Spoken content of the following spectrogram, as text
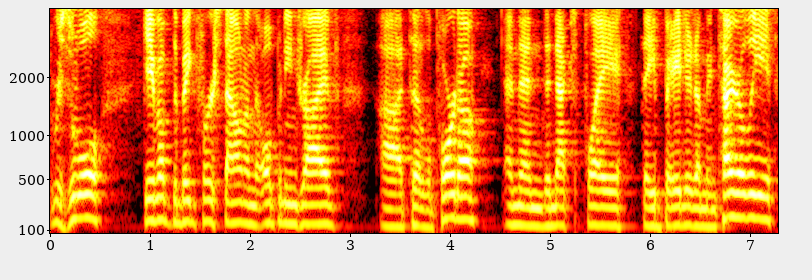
Rasul gave up the big first down on the opening drive uh, to Laporta. And then the next play, they baited him entirely,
